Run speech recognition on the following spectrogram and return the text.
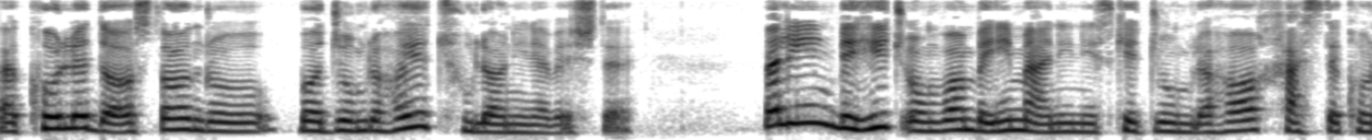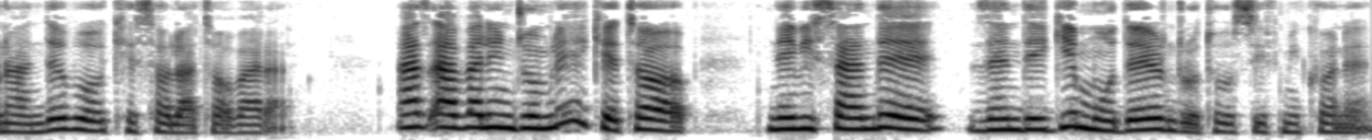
و کل داستان رو با جمله های طولانی نوشته. ولی این به هیچ عنوان به این معنی نیست که جمله ها خسته کننده و کسالت آورن. از اولین جمله کتاب نویسنده زندگی مدرن رو توصیف می‌کنه.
